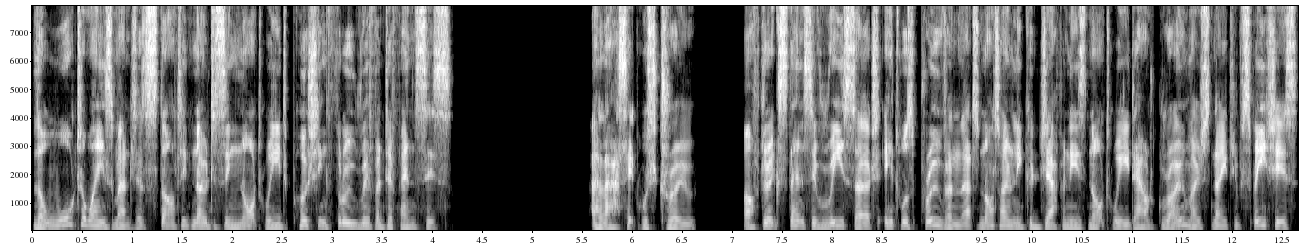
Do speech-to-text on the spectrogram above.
The waterways managers started noticing knotweed pushing through river defences. Alas, it was true. After extensive research, it was proven that not only could Japanese knotweed outgrow most native species,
